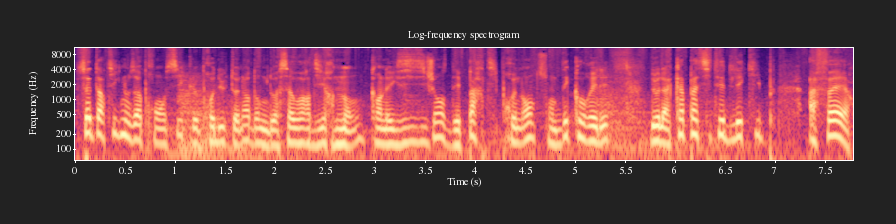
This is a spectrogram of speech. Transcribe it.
Cet article nous apprend aussi que le product owner donc, doit savoir dire non quand les exigences des parties prenantes sont décorrélées de la capacité de l'équipe à faire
